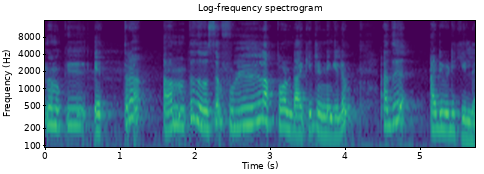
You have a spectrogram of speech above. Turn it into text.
നമുക്ക് എത്ര അന്നത്തെ ദിവസം ഫുൾ അപ്പം ഉണ്ടാക്കിയിട്ടുണ്ടെങ്കിലും അത് അടിപിടിക്കില്ല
